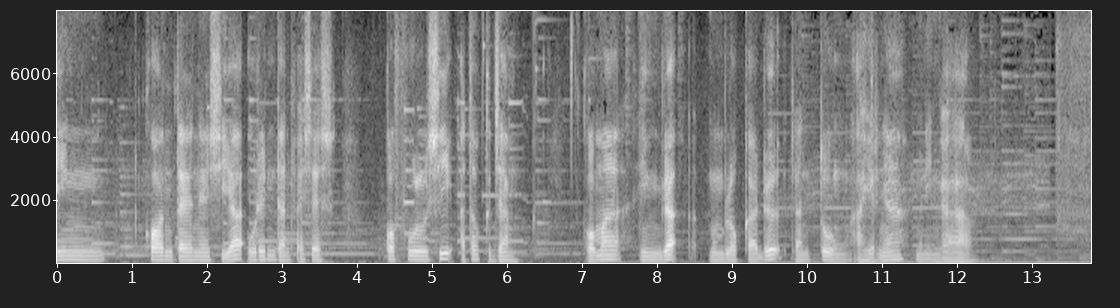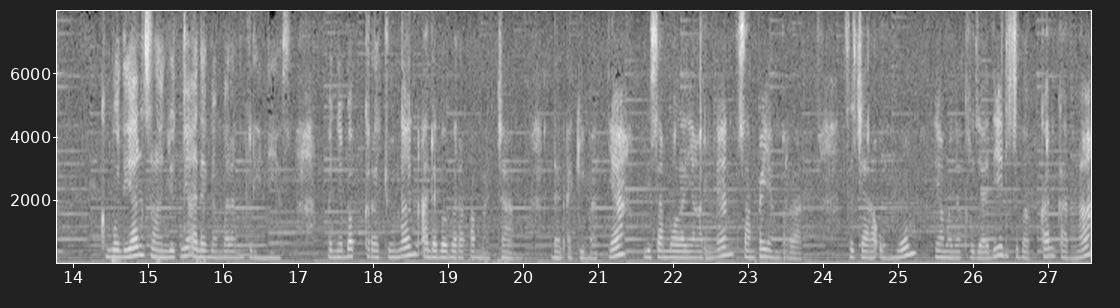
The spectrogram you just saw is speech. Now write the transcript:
inkontinesia urin dan feses, konvulsi atau kejang, koma hingga memblokade jantung, akhirnya meninggal. Kemudian selanjutnya ada gambaran klinis. Penyebab keracunan ada beberapa macam dan akibatnya bisa mulai yang ringan sampai yang berat. Secara umum, yang banyak terjadi disebabkan karena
